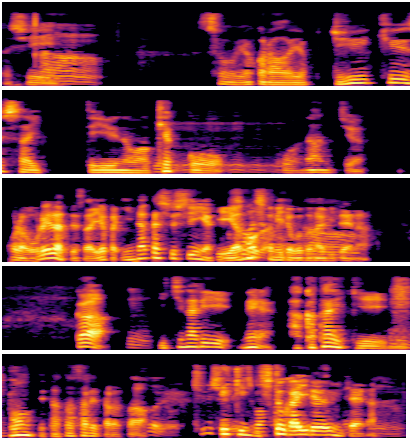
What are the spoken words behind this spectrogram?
たし、うん。そう、だから、やっぱ19歳っていうのは結構、うんうんうんうんこう、なんちゅうん。ほら、俺らってさ、やっぱ田舎出身やけ、山しか見たことないみたいな。が、うん。いきなりね、博多駅にボンって立たされたらさ、そうよ。九州で一番駅に人がいるみたいなうん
